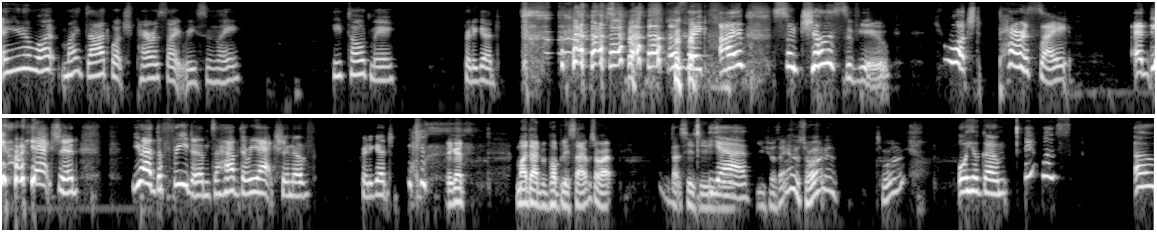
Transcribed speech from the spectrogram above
and you know what? My dad watched Parasite recently. He told me pretty good. I was like, I'm so jealous of you. You watched Parasite and your reaction, you had the freedom to have the reaction of pretty good. pretty good my dad would probably say it was all right that's his usual, Yeah. usual thing oh, it's all right yeah it's all right or he'll go, it was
